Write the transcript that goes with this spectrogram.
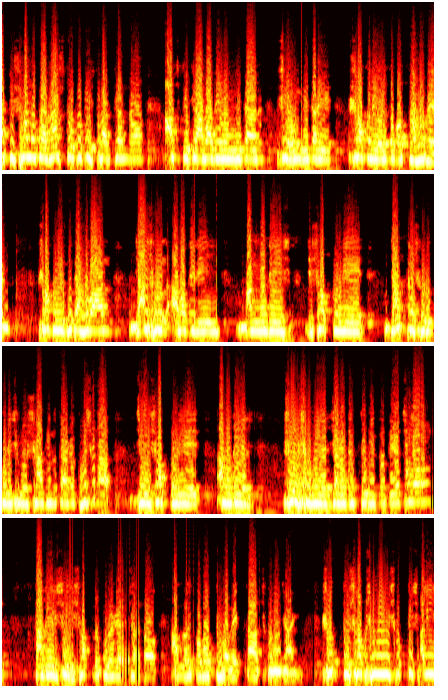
একটি সমতার রাষ্ট্র প্রতিষ্ঠার জন্য আজকে যে আমাদের অঙ্গীকার, সে অঙ্গীকারে সকলে ঐক্যবদ্ধ হবেন। সকলের প্রতি আহ্বান যে আসুন আমাদের এই বাংলাদেশ যে স্বপ্ন নিয়ে যাত্রা শুরু করেছিল, স্বাধীনতার ঘোষণা যে স্বপ্ন নিয়ে আমাদের সেই সময়ের যারা নেতৃবৃন্দ দিয়েছিলেন তাদের সেই স্বপ্ন পূরণের জন্য আমরা ঐক্যবদ্ধভাবে কাজ করে যাই। সত্য সবসময় শক্তিশালী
